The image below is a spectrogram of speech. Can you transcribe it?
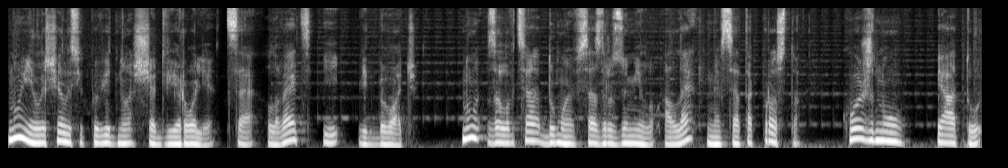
Ну і лишились відповідно ще дві ролі: це ловець і відбивач. Ну, за ловця, думаю, все зрозуміло, але не все так просто. Кожну п'яту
